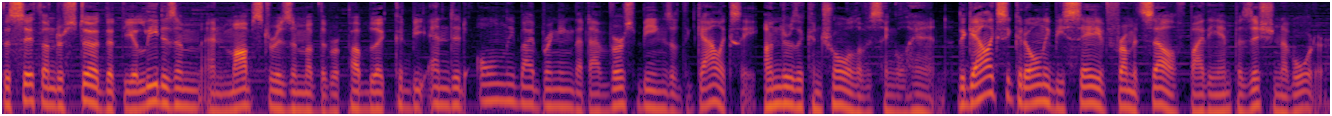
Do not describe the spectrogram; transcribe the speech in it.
The Sith understood that the elitism and mobsterism of the Republic could be ended only by bringing the diverse beings of the galaxy under the control of a single hand. The galaxy could only be saved from itself by the imposition of order.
